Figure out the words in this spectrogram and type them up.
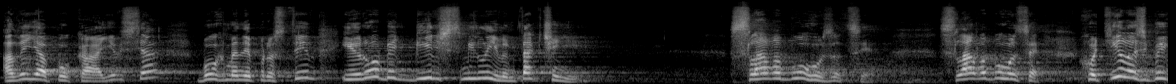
Але я покаявся, Бог мене простив і робить більш сміливим, так чи ні? Слава Богу за це. Слава Богу за це. Хотілося б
